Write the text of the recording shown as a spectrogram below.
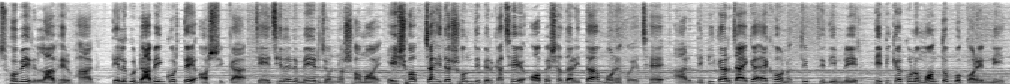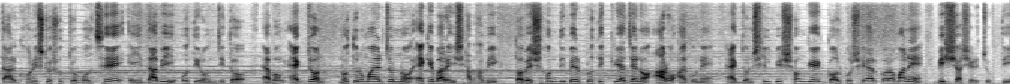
ছবির লাভের ভাগ। তেলেগু ডাবিং করতে অস্বীকার। চেয়েছিলেন মেয়ের জন্য সময়। এই সব চাহিদা সন্দীপের কাছে অপেশাদারিতা মনে হয়েছে। আর দীপিকার জায়গা এখন তৃপ্তি দিমরির। দীপিকা কোনো মন্তব্য করেননি, তার ঘনিষ্ঠ সূত্র বলছে, এই দাবি অতিরঞ্জিত এবং একজন নতুন মায়ের জন্য একেবারেই স্বাভাবিক। তবে সন্দীপের প্রতিক্রিয়া যেন আরও আগুনে। একজন শিল্পীর সঙ্গে গল্প শেয়ার করা মানে বিশ্বাসের চুক্তি।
